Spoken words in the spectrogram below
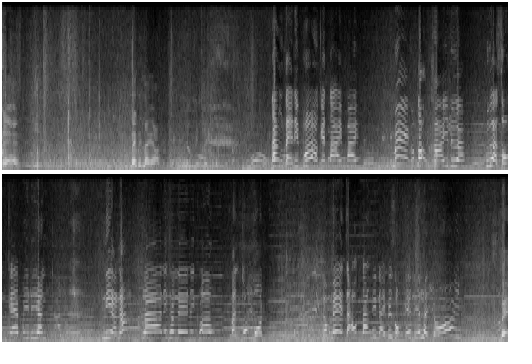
แม่ ไม่เป็นไรอะ ตั้งแต่ที่พ่อแกตายไป แม่ก็ต้องขายเรือ เพื่อส่งแกไปเรียน เนี่ยนะ ปลาในทะเลในคลอง มันก็หมด แล้วแม่จะเอาตังค์ที่ไหนไปส่งแกเรียนล่ะย้อย แม่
